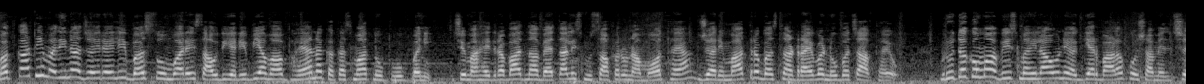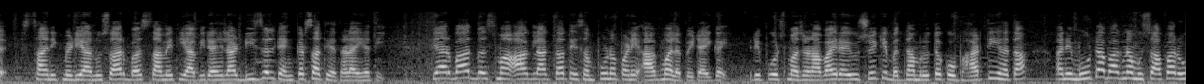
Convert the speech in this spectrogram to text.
મક્કાથી મદીના જઈ રહેલી બસ સોમવારે સાઉદી અરેબિયામાં ભયાનક અકસ્માતનો ભોગ બની, જેમાં હૈદરાબાદના બેતાલીસ મુસાફરોના મોત થયા, જ્યારે માત્ર બસના ડ્રાઈવરનો બચાવ થયો. મૃતકોમાં વીસ મહિલાઓ અને અગિયાર બાળકો સામેલ છે. સ્થાનિક મીડિયા અનુસાર બસ સામેથી આવી રહેલા ડીઝલ ટેન્કર સાથે અથડાઈ હતી. ત્યારબાદ બસમાં આગ લાગતા તે સંપૂર્ણપણે આગમાં લપેટાઈ ગઈ. રિપોર્ટ્સમાં જણાવાઈ રહ્યું છે કે બધા મૃતકો ભારતીય હતા અને મોટાભાગના મુસાફરો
